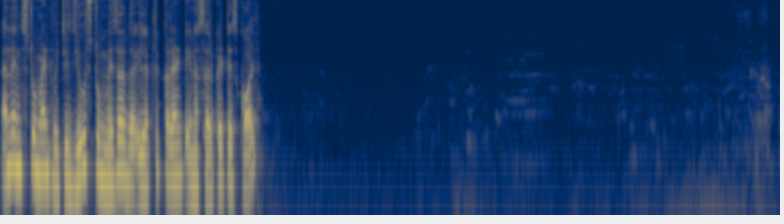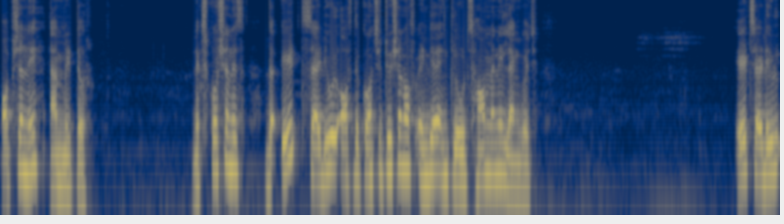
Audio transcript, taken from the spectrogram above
an instrument which is used to measure the electric current in a circuit is called Option A ammeter. Next question is the 8th schedule of the Constitution of India includes how many language? Eight schedule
